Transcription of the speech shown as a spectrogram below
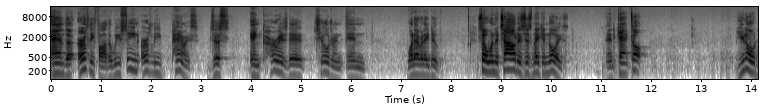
And the earthly father, we've seen earthly parents just encourage their children in whatever they do. So when the child is just making noise and can't talk, you don't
